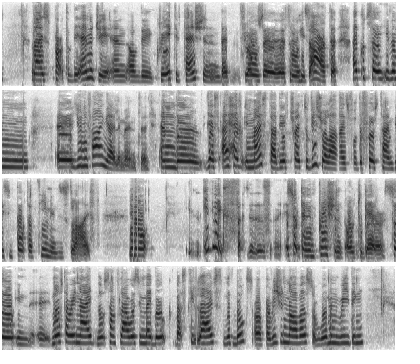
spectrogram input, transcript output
lies part of the energy and of the creative tension that flows uh, through his art. I could say even a unifying element. And uh, yes, I have in my study, I've tried to visualize for the first time this important theme in his life. You know, it, makes a certain impression altogether. So, in uh, No Starry Night, No Sunflowers in my book, but Still Lives with Books, or Parisian novels, or Woman Reading.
